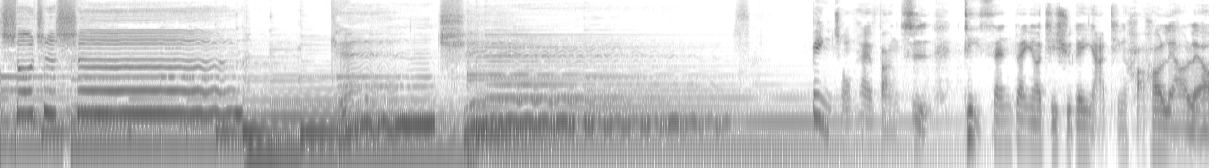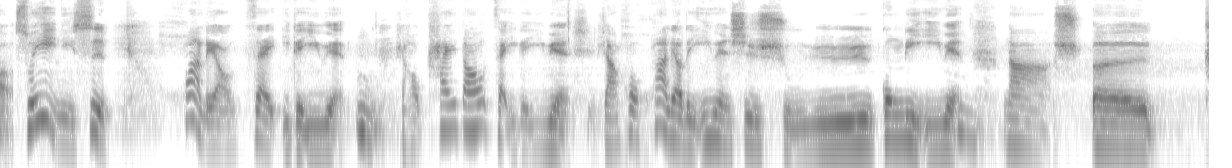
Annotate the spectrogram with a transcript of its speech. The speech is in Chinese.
牵手之声，Can cheers。病虫害防治第三段要继续跟雅婷好好聊聊。所以你是化疗在一个医院，嗯，然后开刀在一个医院，然后化疗的医院是属于公立医院，嗯、那呃。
